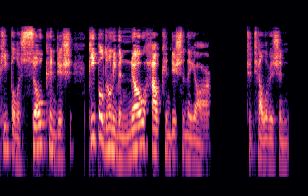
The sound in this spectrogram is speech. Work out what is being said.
people are so conditioned people don't even know how conditioned they are to television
